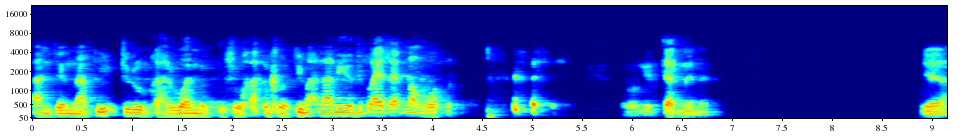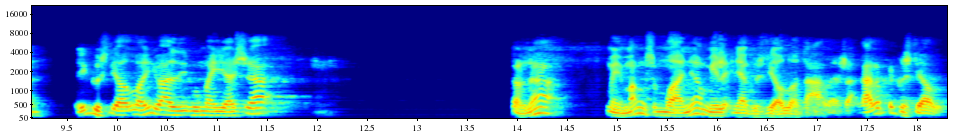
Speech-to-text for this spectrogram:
Kanjeng Nabi durung karuan mlebu swarga. Di maknane yo diplesetno kok. Oh ngedan ngene. Ya, iki Gusti Allah yu'azibu may yasha. Karena memang semuanya miliknya Gusti Allah taala. Sakarepe Gusti Allah.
